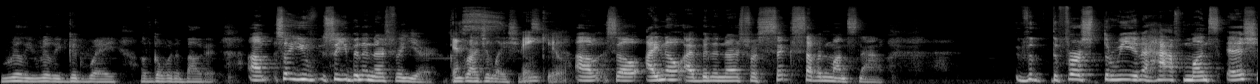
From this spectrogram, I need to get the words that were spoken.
really, really good way of going about it. Um, so you've so you've been a nurse for a year. Yes. Congratulations. Thank you. Um, so I know I've been a nurse for six, seven months now the, the first three and a half months ish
